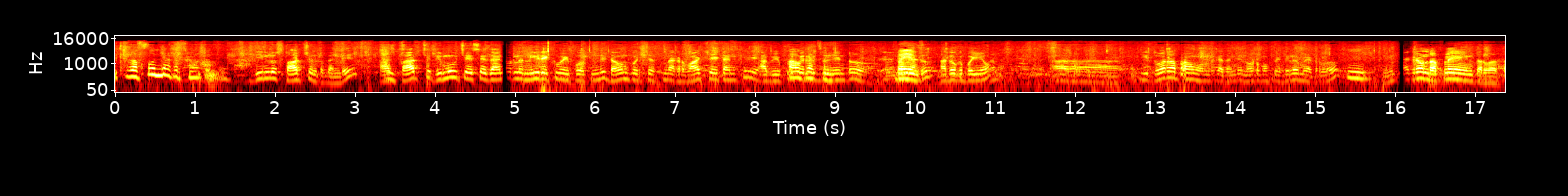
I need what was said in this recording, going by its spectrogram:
ఇంకా రఫ్ ఉంది అక్కడ స్మూత్ ఉంది దీనిలో స్టార్చ్ ఉంటుందండి. ఆ స్టార్చ్ రిమూవ్ చేసే దాంట్లో నీరు ఎక్కువైపోతుంది డౌన్కి వచ్చేస్తుంది. అక్కడ వాష్ చేయడానికి అవి ఎప్పుడు పెరుగుతుంది ఏంటో అదొక భయం. ఈ దూరాభావం ఉంది కదండి నూట ముప్పై కిలోమీటర్లు. బ్యాక్గ్రౌండ్ అప్లై అయిన తర్వాత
